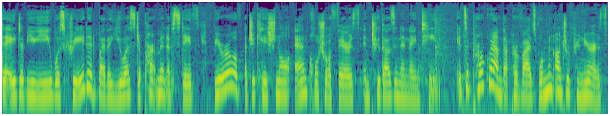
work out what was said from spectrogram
The AWE was created by the U.S. Department of State's Bureau of Educational and Cultural Affairs in 2019. It's a program that provides women entrepreneurs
